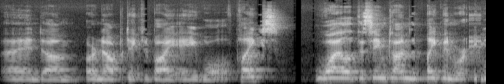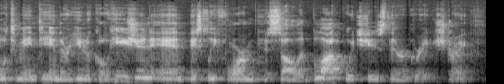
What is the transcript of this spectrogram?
and um, are now protected by a wall of pikes while at the same time the pikemen were able to maintain their unit cohesion and basically form this solid block, which is their great strength.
